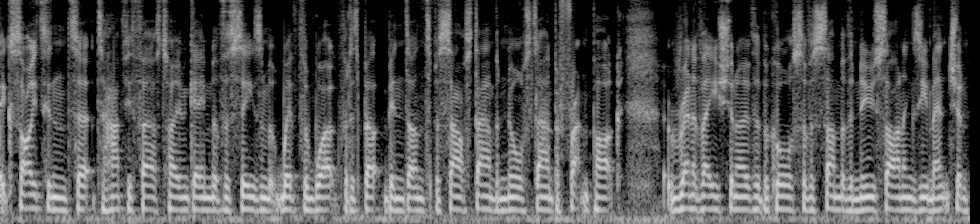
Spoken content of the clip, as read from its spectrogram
exciting to, to have your first home game of the season, but with the work that has been done to the South Stand and North Stand, the Fratton Park renovation over the course of some of the new signings you mentioned,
